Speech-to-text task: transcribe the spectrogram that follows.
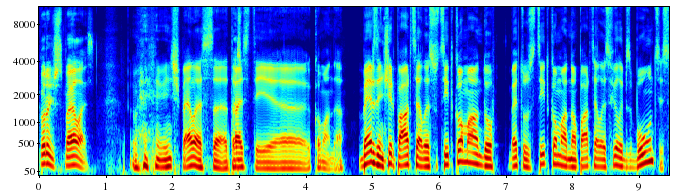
Kur viņš spēlēs? viņš spēlēs uh, Traistī uh, komandā. Bērziņš ir pārcēlies uz citu komandu, bet uz citu komandu nav pārcēlies Filips Buncis.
